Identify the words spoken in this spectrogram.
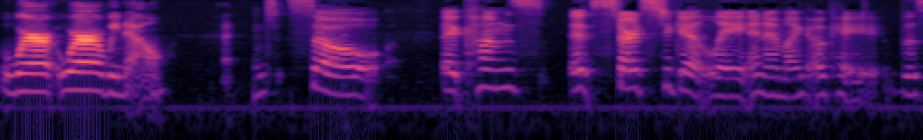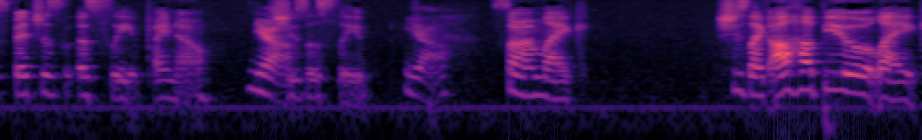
Where where are we now? So it comes, it starts to get late, and I'm like, okay, this bitch is asleep. I know. Yeah. She's asleep. yeah. So I'm like, she's like, I'll help you, like,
